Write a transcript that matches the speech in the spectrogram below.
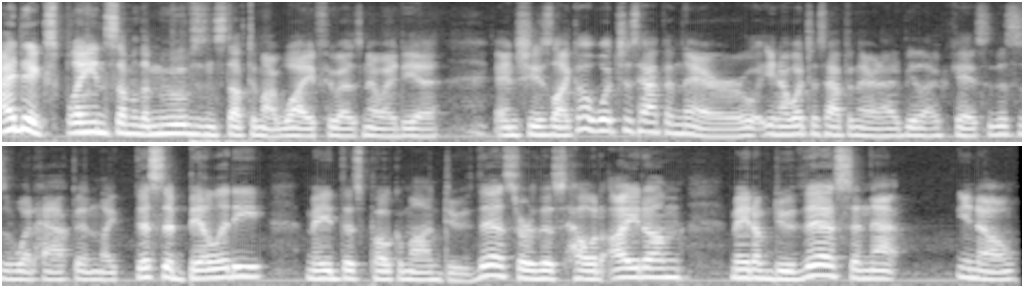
I had to explain some of the moves and stuff to my wife, who has no idea. And she's like, "Oh, what just happened there? Or, you know, what just happened there?" And I'd be like, "Okay, so this is what happened. Like this ability made this Pokemon do this, or this held item made him do this, and that, you know,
